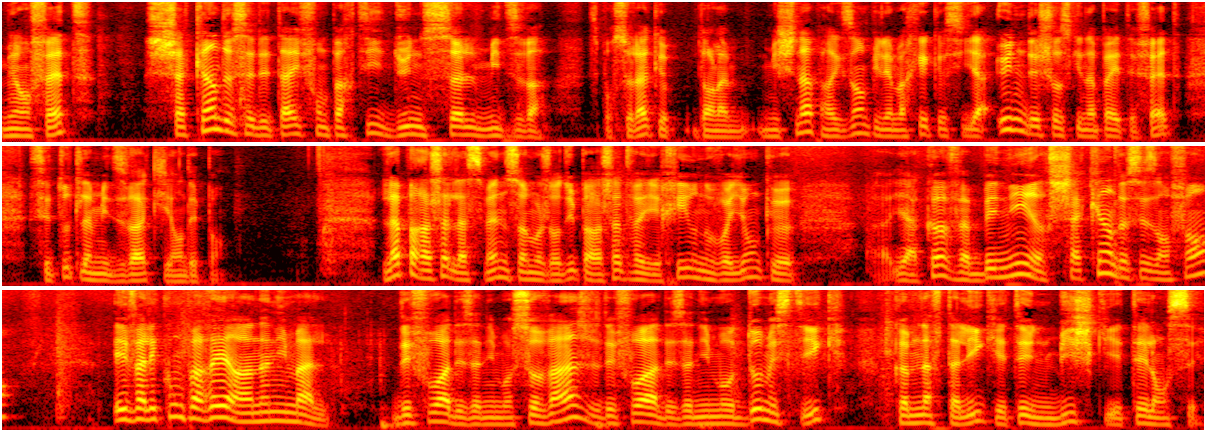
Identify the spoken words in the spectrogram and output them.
Mais en fait, Chacun de ces détails font partie d'une seule mitzvah. C'est pour cela que dans la Mishnah, par exemple, il est marqué que s'il y a une des choses qui n'a pas été faite, c'est toute la mitzvah qui en dépend. La paracha de la semaine, nous sommes aujourd'hui parachat Vayechi, où nous voyons que euh, Yaakov va bénir chacun de ses enfants et va les comparer à un animal. Des fois des animaux sauvages, des fois des animaux domestiques, comme Naphtali qui était une biche qui était lancée.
